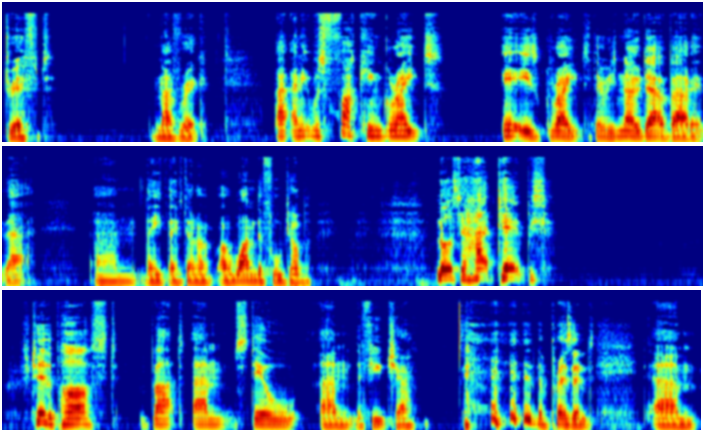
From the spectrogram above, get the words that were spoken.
Drift, Maverick. Uh, and it was fucking great. It is great. There is no doubt about it that um, they, they've done a, a wonderful job. Lots of hat tips to the past, but um, still um, the future, the present. Um,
